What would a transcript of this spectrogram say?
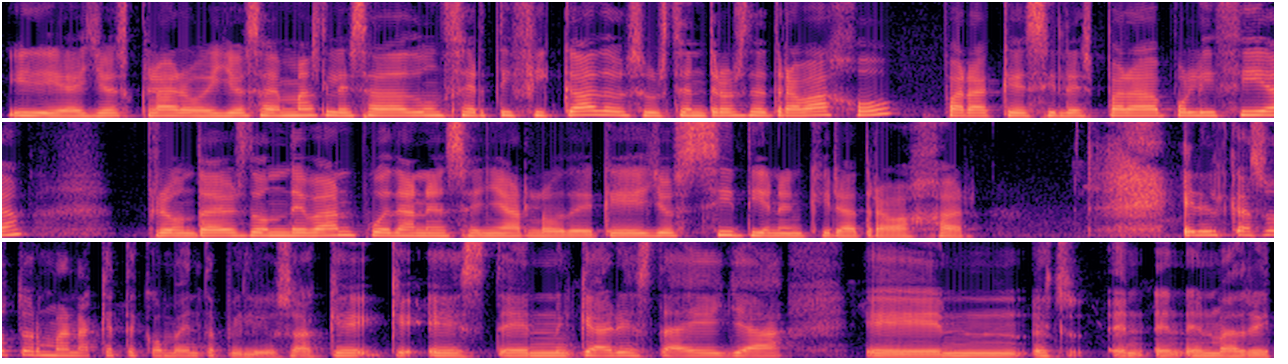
y ellos, claro, ellos además les ha dado un certificado sus centros de trabajo para que si les para la policía preguntarles dónde van, puedan enseñarlo, de que ellos sí tienen que ir a trabajar. En el caso de tu hermana, ¿qué te comenta, Pili? O sea, ¿qué, qué, este, ¿en qué área está ella en, en, en Madrid?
